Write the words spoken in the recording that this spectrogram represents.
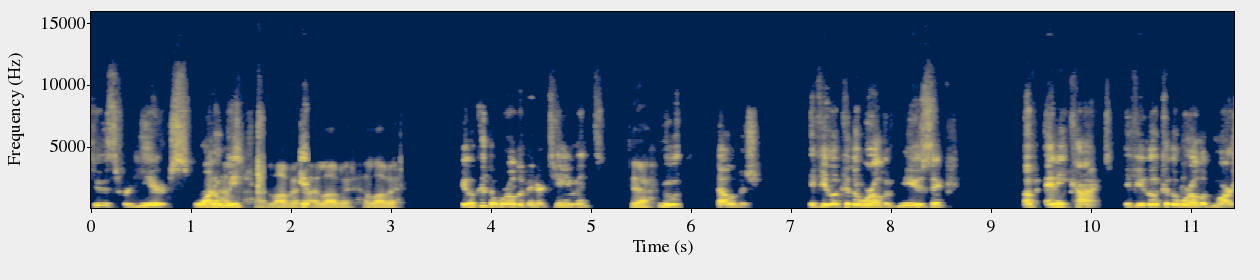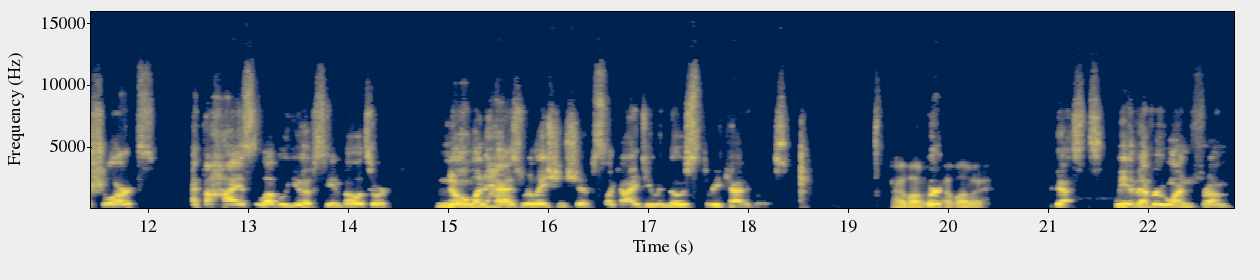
do this for years. One a week. I love it. I love it. I love it. If you look at the world of entertainment, yeah, movie, television. If you look at the world of music of any kind, if you look at the world of martial arts at the highest level, UFC and Bellator, no one has relationships like I do in those three categories. I love We're, it. I love it. Guests. We have everyone from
